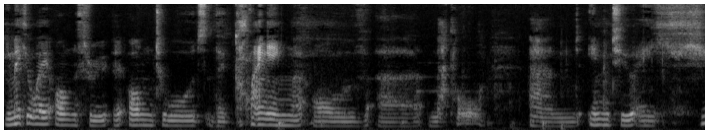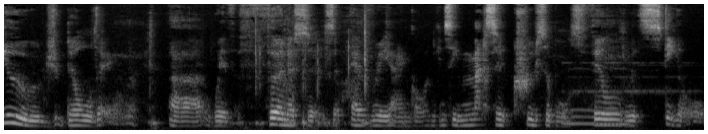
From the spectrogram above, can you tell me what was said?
You make your way on through uh, on towards the clanging of uh, metal and into a huge building uh, with furnaces at every angle. And you can see massive crucibles filled with steel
